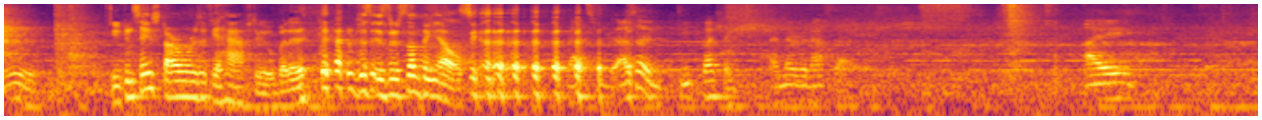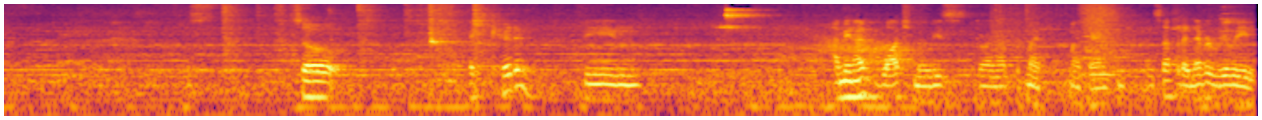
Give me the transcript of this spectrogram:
Hmm. You can say Star Wars if you have to, but it, just is there something else? That's that's a deep question. I've never been asked that. I so it could have been. I mean, I've watched movies growing up with my my parents and, and stuff, but I never really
